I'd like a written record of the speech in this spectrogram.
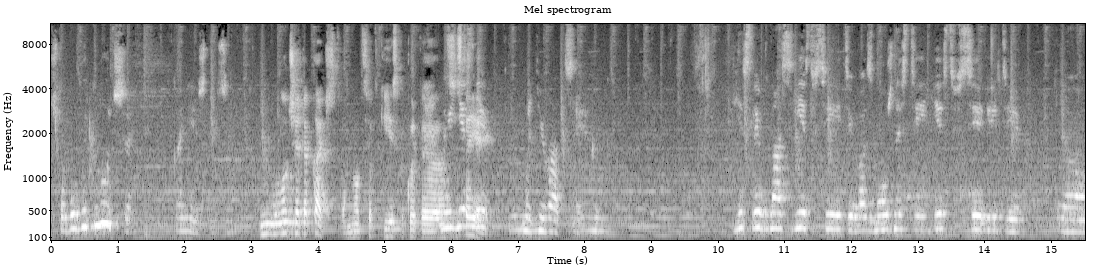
Чтобы быть лучше, конечно же. Ну, лучше это качество, но все-таки есть какое-то ну, состояние. Если мотивация. Если в нас есть все эти возможности, есть все эти, э,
